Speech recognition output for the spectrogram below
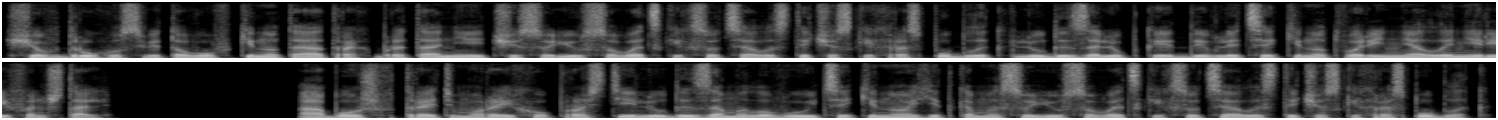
що в Другу світову в кінотеатрах Британії чи Союз Советських Соціалістичних Республік люди залюбки дивляться кінотворіння Лені Ріфеншталь. Або ж в Третьому рейху прості люди замиловуються кіноагітками Союз Советських Соціалістичних Республік.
